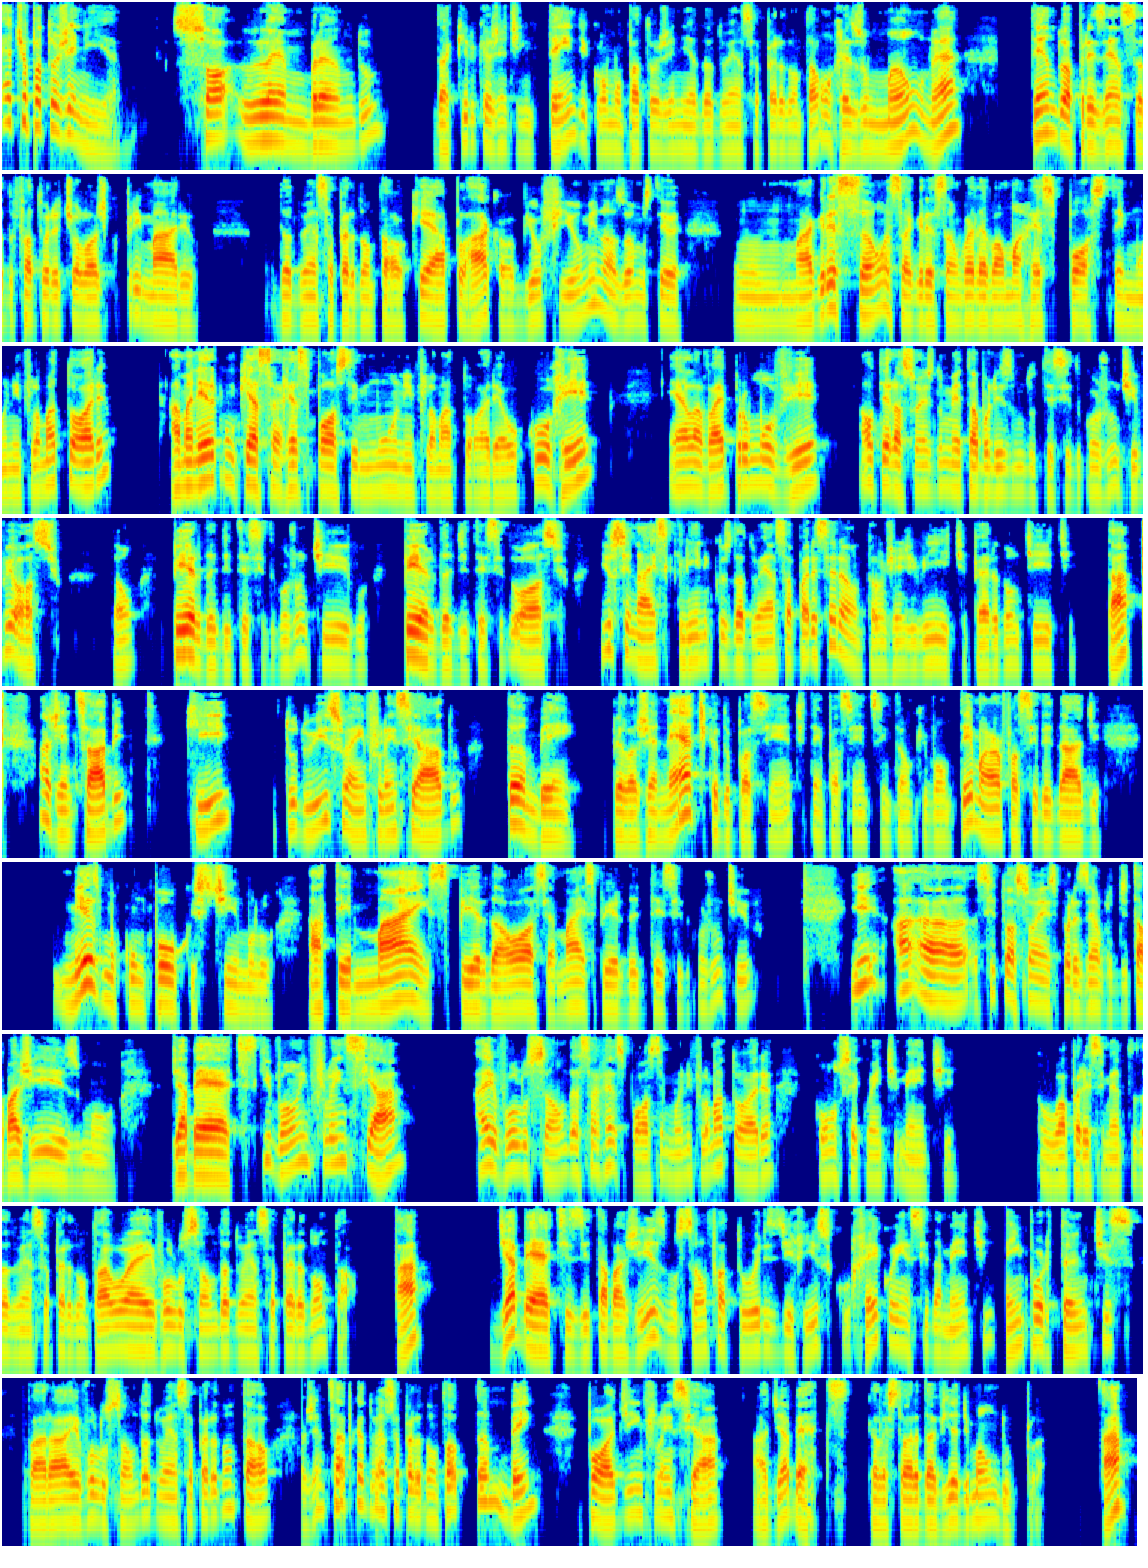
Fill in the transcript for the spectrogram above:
Etiopatogenia. Só lembrando daquilo que a gente entende como patogenia da doença periodontal, um resumão, né? Tendo a presença do fator etiológico primário da doença periodontal, que é a placa, o biofilme, nós vamos ter uma agressão, essa agressão vai levar a uma resposta imune-inflamatória. A maneira com que essa resposta imune-inflamatória ocorrer, ela vai promover alterações no metabolismo do tecido conjuntivo e ósseo. Então, perda de tecido conjuntivo, perda de tecido ósseo, e os sinais clínicos da doença aparecerão. Então, gengivite, periodontite, tá? A gente sabe que tudo isso é influenciado também pela genética do paciente. Tem pacientes, então, que vão ter maior facilidade, mesmo com pouco estímulo, a ter mais perda óssea, mais perda de tecido conjuntivo. E a, a, situações, por exemplo, de tabagismo, diabetes, que vão influenciar a evolução dessa resposta imunoinflamatória, consequentemente, o aparecimento da doença periodontal ou a evolução da doença periodontal, tá? Diabetes e tabagismo são fatores de risco reconhecidamente importantes para a evolução da doença periodontal. A gente sabe que a doença periodontal também pode influenciar a diabetes, aquela história da via de mão dupla, tá?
